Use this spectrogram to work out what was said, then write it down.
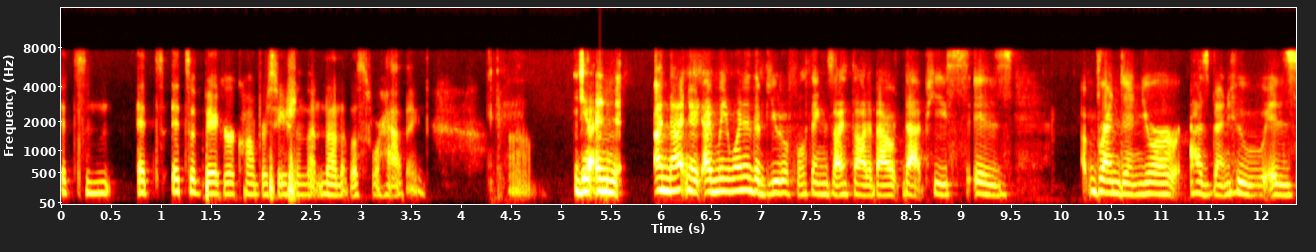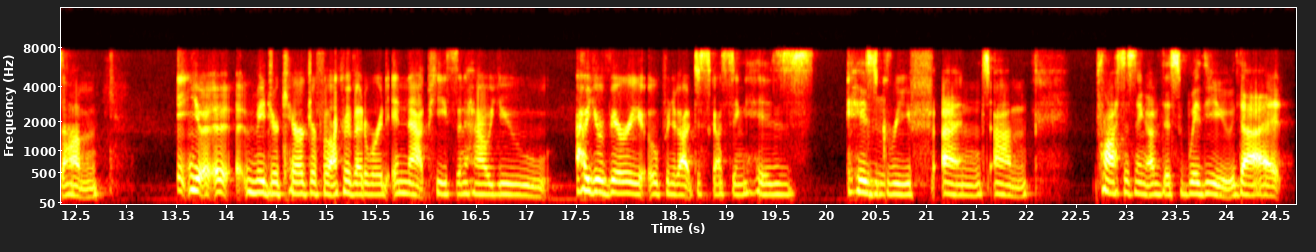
it's it's it's a bigger conversation that none of us were having. Um, yeah, and on that note, I mean, one of the beautiful things I thought about that piece is Brendan, your husband, who is um, a major character, for lack of a better word, in that piece, and how you how you're very open about discussing his his mm-hmm. grief and um, processing of this with you that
